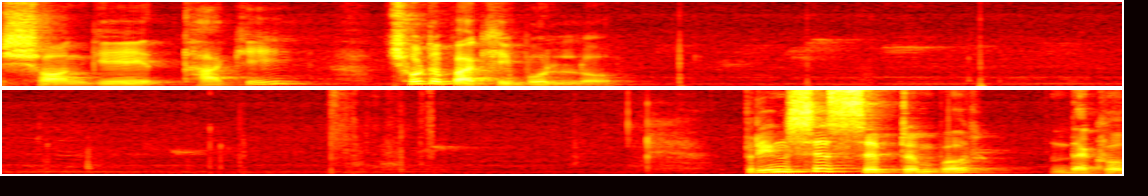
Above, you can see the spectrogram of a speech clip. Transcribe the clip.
সঙ্গে থাকি? ছোট পাখি বলল। প্রিন্সেস সেপ্টেম্বর, দেখো,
